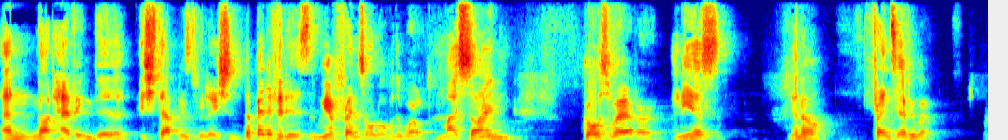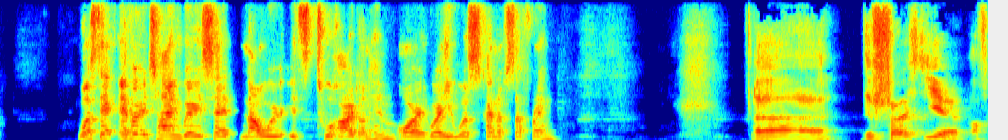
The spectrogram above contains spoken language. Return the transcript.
and not having the established relation. The benefit is that we have friends all over the world, and my son right. goes wherever, and he has, you know, friends everywhere. Was there ever a time where you said, "Now we're it's too hard on him," or where he was kind of suffering? Uh, the first year of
